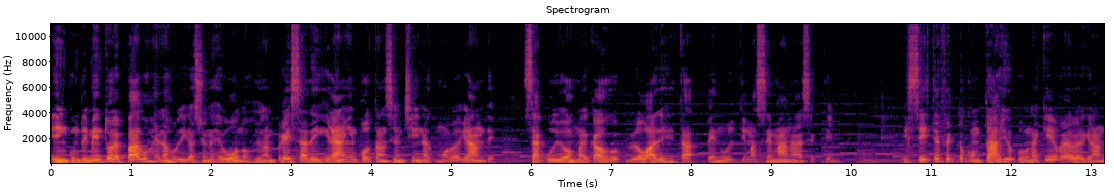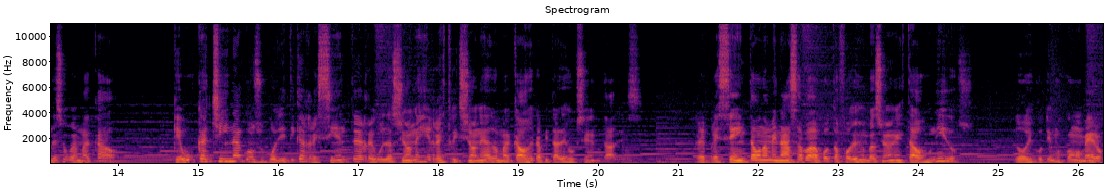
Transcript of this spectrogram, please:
El incumplimiento de pagos en las obligaciones de bonos de una empresa de gran importancia en China como Evergrande sacudió los mercados globales esta penúltima semana de septiembre. ¿Existe efecto contagio por una quiebra de Evergrande sobre el mercado? ¿Qué busca China con su política reciente de regulaciones y restricciones a los mercados de capitales occidentales? ¿Representa una amenaza para portafolios de inversión en Estados Unidos? Lo discutimos con Homero.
